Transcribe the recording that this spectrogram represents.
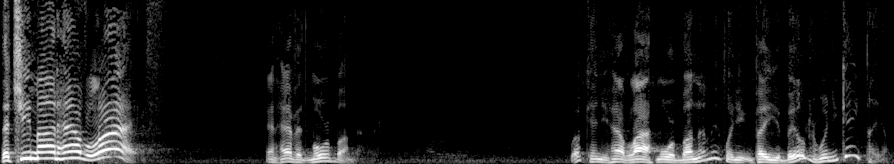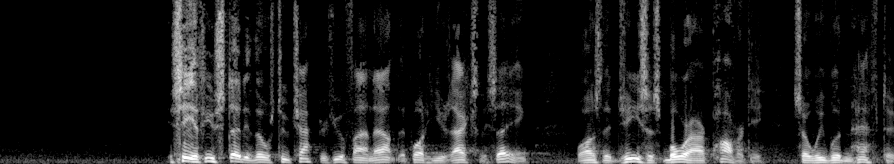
that ye might have life and have it more abundantly. Well, can you have life more abundantly when you can pay your bills or when you can't pay them? You see, if you study those two chapters, you'll find out that what he was actually saying was that Jesus bore our poverty so we wouldn't have to.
